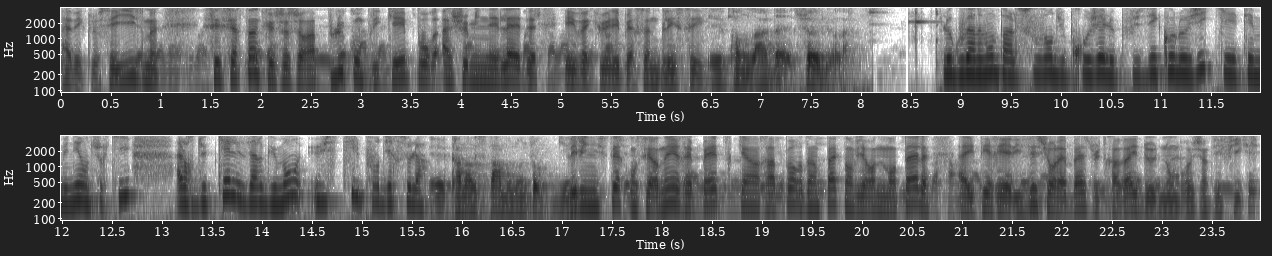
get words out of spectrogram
avec le séisme, c'est certain que ce sera plus compliqué pour acheminer l'aide et évacuer les personnes blessées. Le gouvernement parle souvent du projet le plus écologique qui a été mené en Turquie. Alors de quels arguments use-t-il pour dire cela? Les ministères concernés répètent qu'un rapport d'impact environnemental a été réalisé sur la base du travail de nombreux scientifiques.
